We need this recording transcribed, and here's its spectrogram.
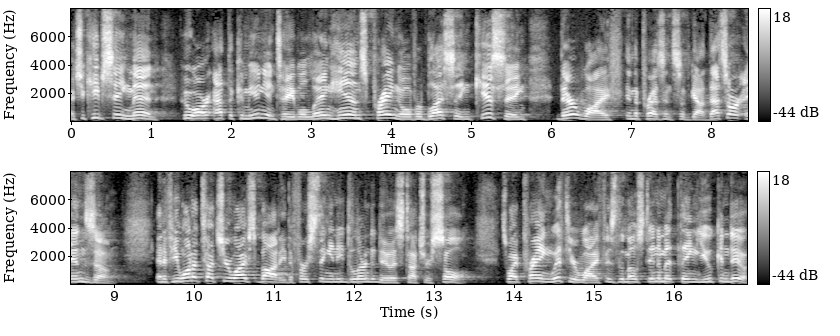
and she keeps seeing men who are at the communion table laying hands, praying over, blessing, kissing their wife in the presence of God. That's our end zone. And if you want to touch your wife's body, the first thing you need to learn to do is touch her soul. That's why praying with your wife is the most intimate thing you can do.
